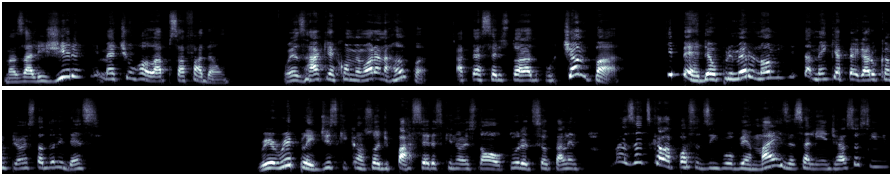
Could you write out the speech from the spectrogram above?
mas ali gira e mete um roll-up safadão. O ex-hacker comemora na rampa, até ser estourado por Champa, que perdeu o primeiro nome e também quer pegar o campeão estadunidense. Rhea Ripley diz que cansou de parceiras que não estão à altura de seu talento, mas antes que ela possa desenvolver mais essa linha de raciocínio,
